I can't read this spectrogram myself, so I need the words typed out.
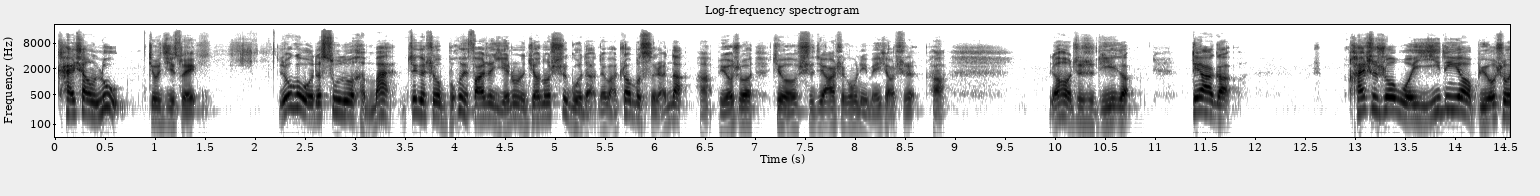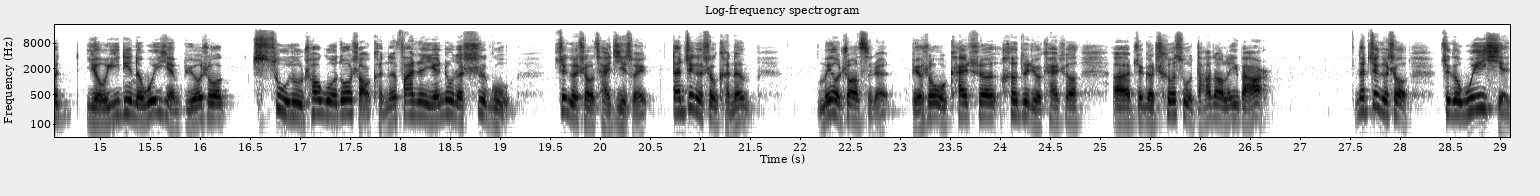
开上路就既遂？如果我的速度很慢，这个时候不会发生严重的交通事故的，对吧？撞不死人的啊。比如说就十几二十公里每小时哈。然后这是第一个，第二个，还是说我一定要，比如说有一定的危险，比如说速度超过多少可能发生严重的事故。这个时候才既遂，但这个时候可能没有撞死人。比如说我开车喝醉酒开车，呃，这个车速达到了一百二，那这个时候这个危险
